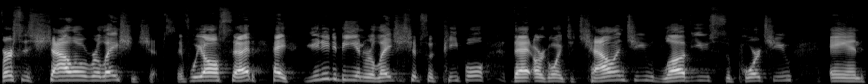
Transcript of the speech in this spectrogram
versus shallow relationships. If we all said, hey, you need to be in relationships with people that are going to challenge you, love you, support you, and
